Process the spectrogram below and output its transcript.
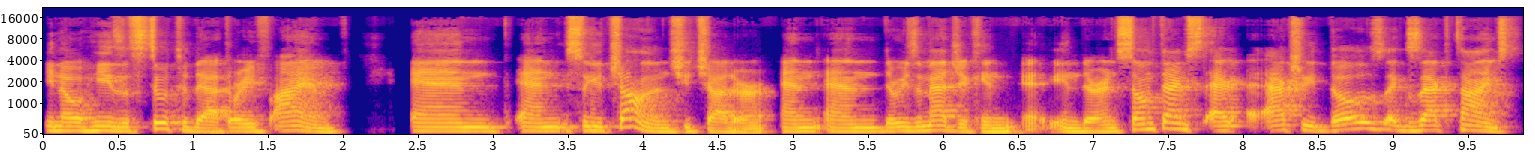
you know he's astute to that or if I am. And and so you challenge each other, and and there is a magic in in there. And sometimes actually those exact times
